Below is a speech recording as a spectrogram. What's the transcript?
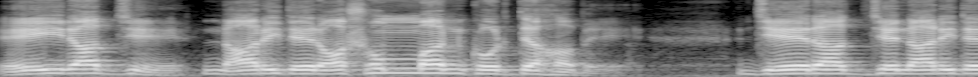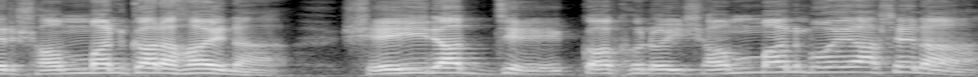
এই রাজ্যে নারীদের অসম্মান করতে হবে। যে রাজ্যে নারীদের সম্মান করা হয় না, সেই রাজ্যে কখনোই সম্মান বয়ে আসে না।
